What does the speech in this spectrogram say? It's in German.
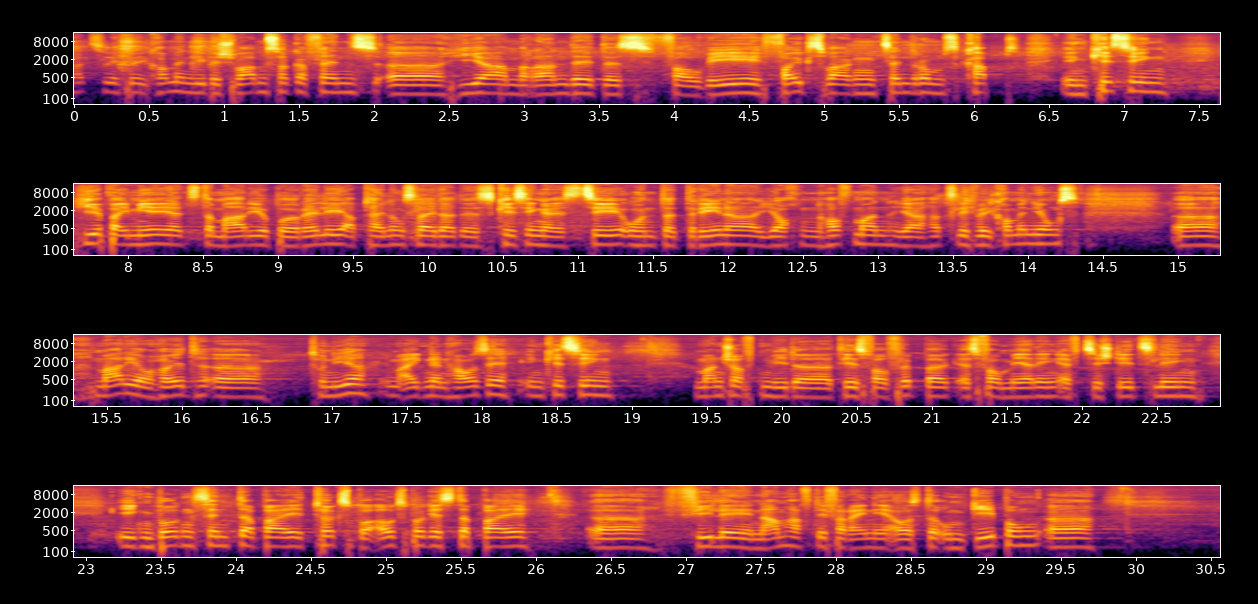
herzlich willkommen, liebe Schwabensoccer-Fans, äh, hier am Rande des VW Volkswagen Zentrums Cup in Kissing. Hier bei mir jetzt der Mario Borelli, Abteilungsleiter des Kissinger SC und der Trainer Jochen Hoffmann. Ja, herzlich willkommen, Jungs. Äh, Mario, heute äh, Turnier im eigenen Hause in Kissing. Mannschaften wie der TSV Friedberg, SV Mehring, FC Stetzling, Egenburgen sind dabei, Türkspor Augsburg ist dabei, äh, viele namhafte Vereine aus der Umgebung. Äh,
